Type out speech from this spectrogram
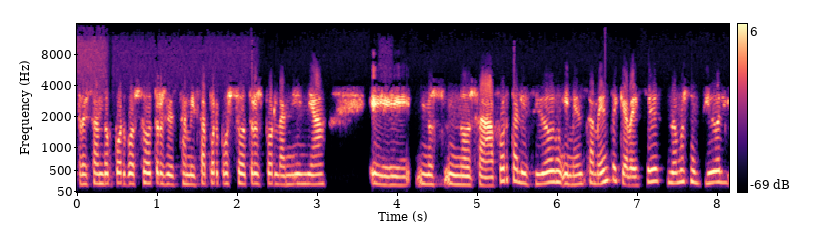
rezando por vosotros, esta misa por vosotros, por la niña, eh, nos, nos ha fortalecido inmensamente, que a veces no hemos sentido el,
